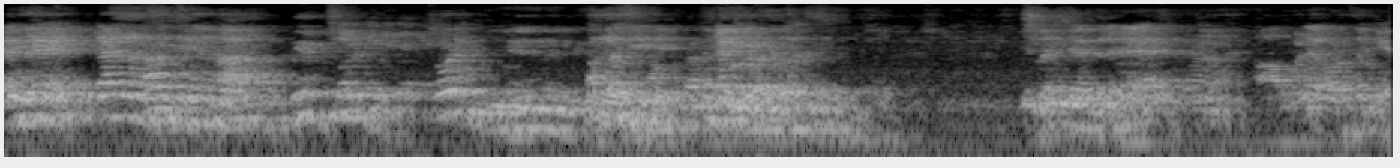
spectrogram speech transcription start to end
ಹೆಂಗೆ? ಹಾ? ಇಲ್ಲ ಅಂದ್ರೆ ಆ ಮಳೆ ಹೊಡೆಸಕ್ಕೆ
